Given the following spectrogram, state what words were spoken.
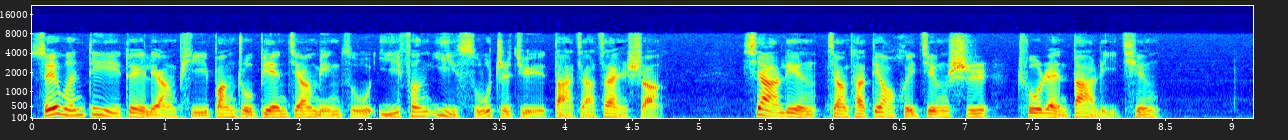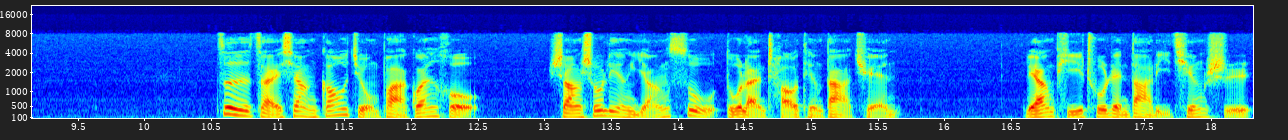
隋文帝对凉皮帮助边疆民族移风易俗之举大加赞赏，下令将他调回京师，出任大理卿。自宰相高炯罢官后，尚书令杨素独揽朝廷大权。梁皮出任大理卿时，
